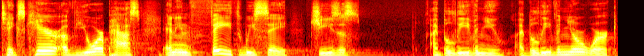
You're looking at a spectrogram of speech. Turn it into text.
takes care of your past. And in faith, we say, Jesus, I believe in you. I believe in your work.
